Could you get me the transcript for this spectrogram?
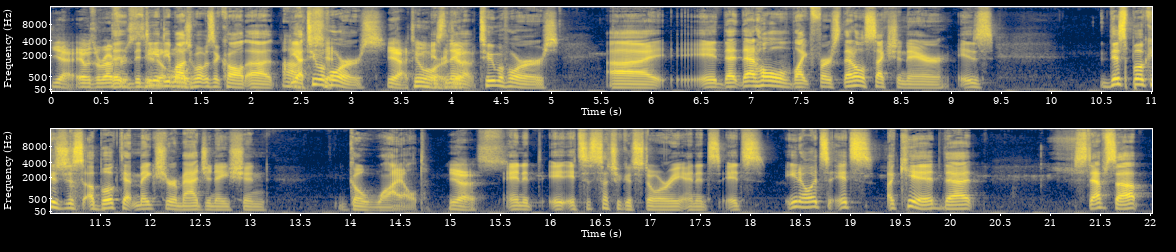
yeah, it was a reference the to D and D module. old- What was it called? Uh, Ah, yeah, Tomb of. Horrors. Yeah, two more. is the name of it. Tomb of Horrors. Uh, it, that that whole like first that whole section there is. This book is just a book that makes your imagination go wild, Yes. and it, it it's just such a good story, and it's it's you know it's it's a kid that steps up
